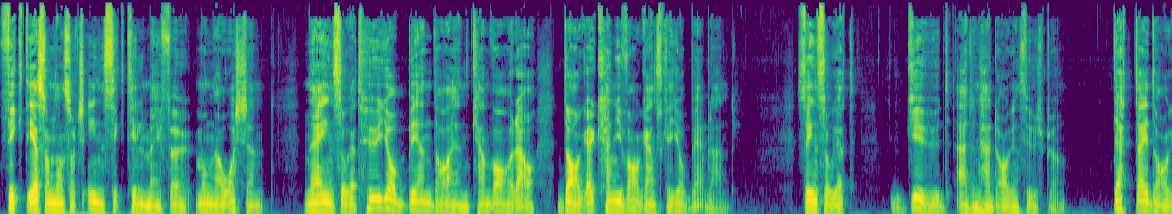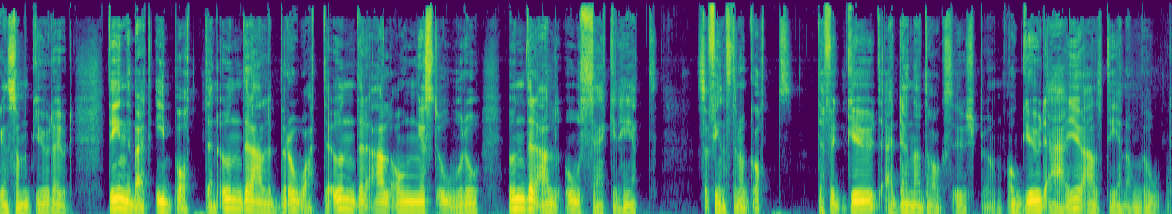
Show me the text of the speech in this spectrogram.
fick det som någon sorts insikt till mig för många år sedan. När jag insåg att hur jobbig en dag än kan vara, och dagar kan ju vara ganska jobbiga ibland. Så insåg jag att Gud är den här dagens ursprung. Detta är dagen som Gud har gjort. Det innebär att i botten, under all bråte, under all ångest, oro, under all osäkerhet så finns det något gott. Därför Gud är denna dags ursprung. Och Gud är ju alltigenom god.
